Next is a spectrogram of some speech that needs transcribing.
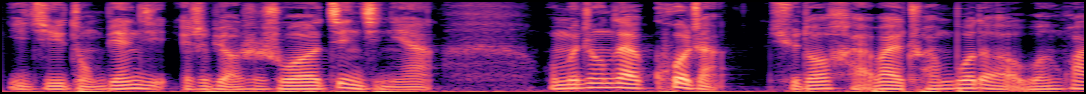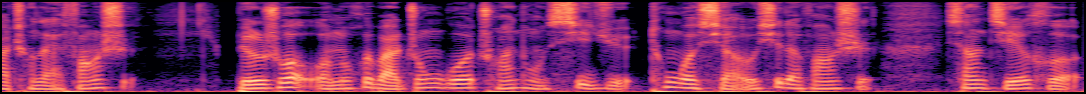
以及总编辑也是表示说，近几年我们正在扩展许多海外传播的文化承载方式，比如说，我们会把中国传统戏剧通过小游戏的方式相结合，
